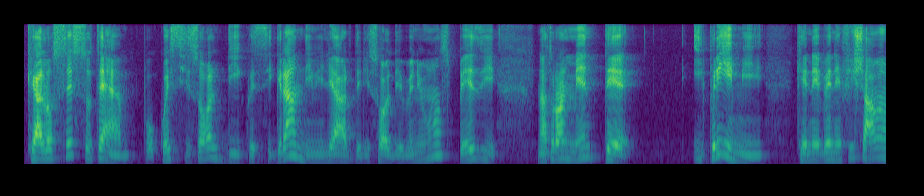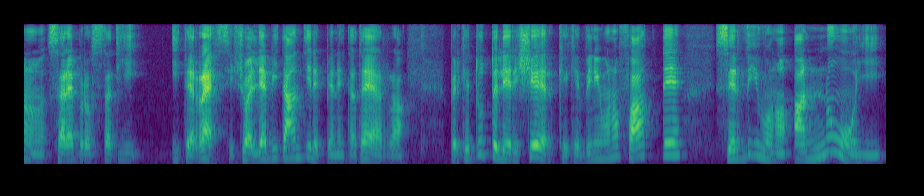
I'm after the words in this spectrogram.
che allo stesso tempo questi soldi, questi grandi miliardi di soldi che venivano spesi, naturalmente i primi che ne beneficiavano sarebbero stati i terrestri, cioè gli abitanti del pianeta Terra, perché tutte le ricerche che venivano fatte servivano a noi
